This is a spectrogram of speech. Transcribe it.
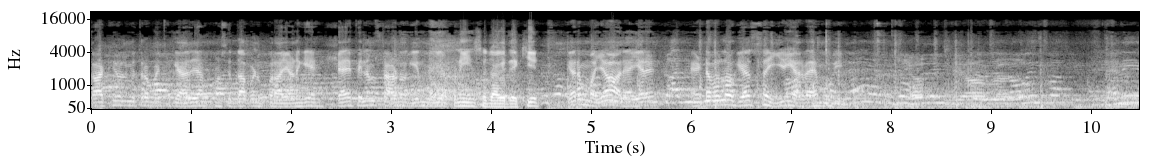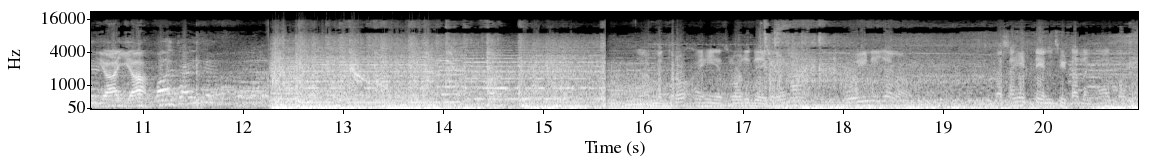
ਕਾਠੀ ਵਾਲ ਮਿੱਤਰੋ ਵਿੱਚ ਕਹਿ ਦਿਆ ਹੁਣ ਸਿੱਧਾ ਆਪਣੇ ਉੱਪਰ ਆ ਜਾਣਗੇ। ਸ਼ਾਇਦ ਫਿਲਮ ਸਟਾਰਟ ਹੋ ਗਈ ਮੂਵੀ ਆਪਣੀ ਸਜਾ ਕੇ ਦੇਖੀਏ। ਯਾਰ ਮਜ਼ਾ ਆ ਰਿਹਾ ਯਾਰ ਇੰਟਰਵਲ ਹੋ ਗਿਆ ਸਹੀ ਹੈ ਯਾਰ ਵੈਸੇ ਮੂਵੀ ਯਾ ਯਾ। ਯਾਰ ਮਿੱਤਰੋ ਅਸੀਂ ਇਸ ਰੋਜ਼ ਦੇਖ ਰਹੇ ਨਾ ਕੋਈ ਨਹੀਂ ਜਗ੍ਹਾ ਬਸ ਅਸੀਂ ਤਿੰਨ ਸੀਟਾਂ ਲੱਗੀਆਂ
